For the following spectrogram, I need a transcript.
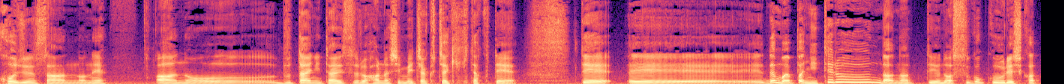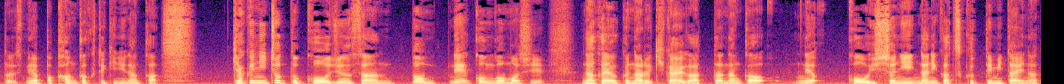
コージュンさんのね、あの舞台に対する話めちゃくちゃ聞きたくて、で、えー、でもやっぱ似てるんだなっていうのはすごく嬉しかったですね。やっぱ感覚的に。なんか、逆にちょっとコージュンさんとね、今後もし仲良くなる機会があった、なんかね、こう一緒に何か作ってみたいなっ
